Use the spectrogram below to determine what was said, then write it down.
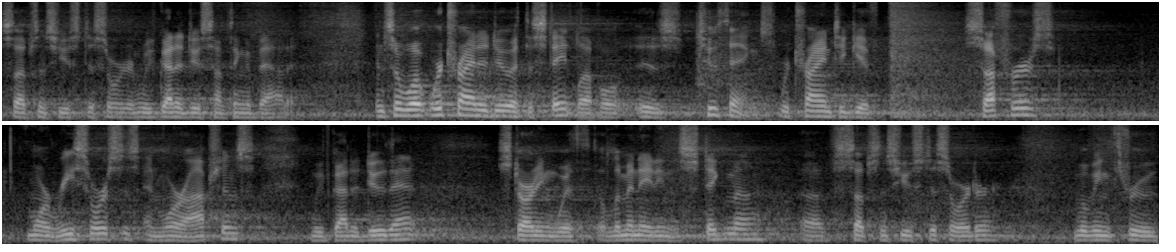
substance use disorder, and we've got to do something about it. And so what we're trying to do at the state level is two things. We're trying to give sufferers more resources and more options. We've got to do that, starting with eliminating the stigma of substance use disorder, moving through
